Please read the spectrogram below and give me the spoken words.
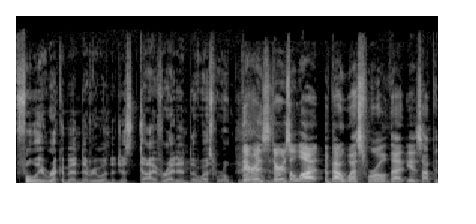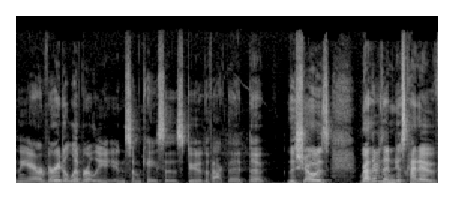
fully recommend everyone to just dive right into Westworld. There is there is a lot about Westworld that is up in the air, very deliberately in some cases, due to the fact that the the show is rather than just kind of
